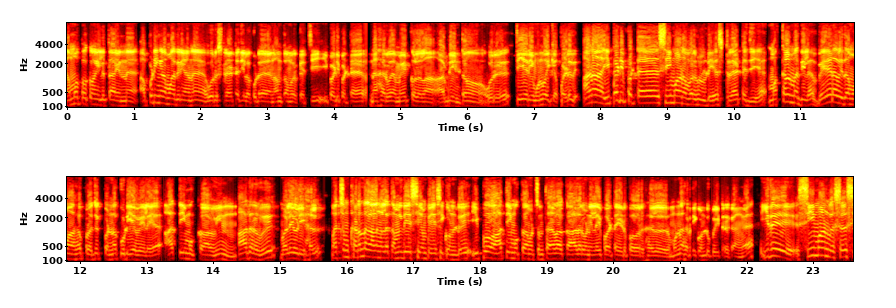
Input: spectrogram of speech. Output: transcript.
நம்ம பக்கம் இழுத்தா என்ன? அப்படிங்கிற மாதிரியான ஒரு ஸ்ட்ராட்டஜில கூட நாம் தமிழர் கட்சி இப்படிப்பட்ட நகர்வை மேற்கொள்ளலாம் அப்படின்ட்டும் ஒரு தியரி முன்வைக்கப்படுது. ஆனா இப்படிப்பட்ட சீமான் அவர்களுடைய ஸ்ட்ராட்டஜியை மக்கள் மத்தியில வேற விதமாக ப்ரொஜெக்ட் பண்ணக்கூடிய வேலையை அதிமுகவின் ஆதரவு வலியொலிகள் மற்றும் கடந்த காலங்களில் தமிழ் தேசியம் பேசிக்கொண்டு இப்போ அதிமுக மற்றும் தேவாக்கு ஆதரவு நிலைப்பாட்டை எடுப்பவர்கள் முன்னகர்த்தி கொண்டு போயிட்டு இருக்காங்க இது சீமான் வெர்சஸ்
